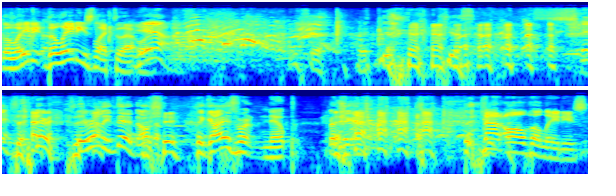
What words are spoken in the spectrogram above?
The lady the ladies liked that one. Yeah. they, they really did. All- the guys were nope. But the guys- Not all the ladies.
